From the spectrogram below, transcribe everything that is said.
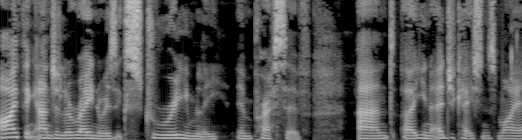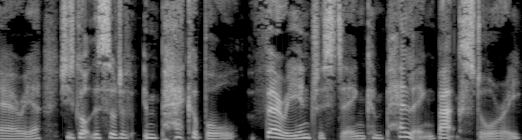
I think Angela Rayner is extremely impressive. And, uh, you know, education's my area. She's got this sort of impeccable, very interesting, compelling backstory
